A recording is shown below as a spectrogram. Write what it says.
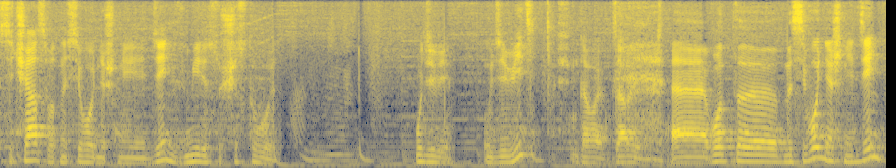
сейчас вот на сегодняшний день в мире существует? Удиви. Удивить? Давай, зарыв. Э, вот э, на сегодняшний день,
